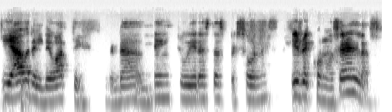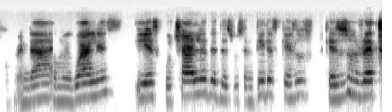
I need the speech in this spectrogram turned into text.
y abre el debate, ¿verdad? De incluir a estas personas y reconocerlas, ¿verdad? Como iguales y escucharles desde sus sentires, que eso, que eso es un reto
